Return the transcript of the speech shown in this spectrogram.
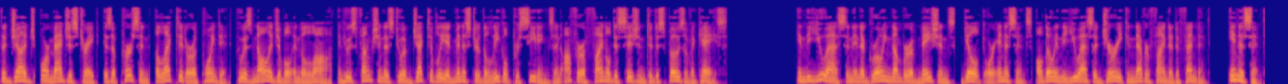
The judge, or magistrate, is a person, elected or appointed, who is knowledgeable in the law, and whose function is to objectively administer the legal proceedings and offer a final decision to dispose of a case. In the U.S. and in a growing number of nations, guilt or innocence although in the U.S. a jury can never find a defendant «innocent»,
